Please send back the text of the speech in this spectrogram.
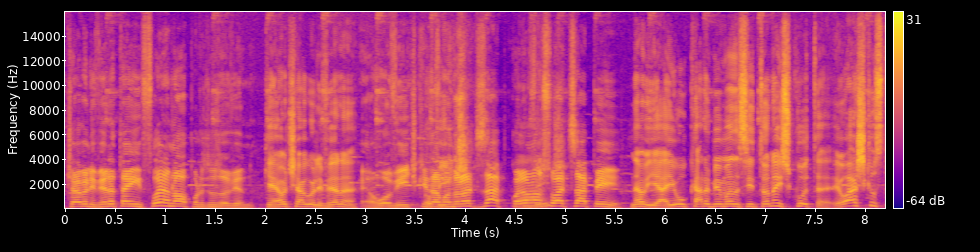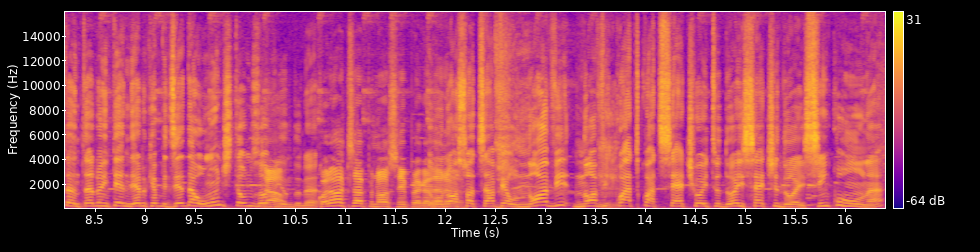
Thiago Oliveira tá em Florianópolis nos ouvindo. Quem é o Thiago Oliveira? É o ouvinte que tá Ouvinte. mandando no WhatsApp. Qual é o nosso WhatsApp aí? Não, e aí o cara me manda assim, tô na escuta. Eu acho que os Tantan não entenderam o que quer dizer da onde estão nos ouvindo, Não. né? Qual é o WhatsApp nosso aí pra galera? O nosso WhatsApp é o 994478272. 51, né?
